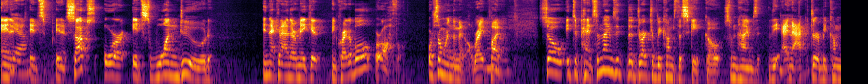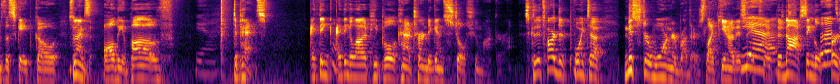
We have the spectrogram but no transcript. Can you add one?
and it, Yeah. it's and it sucks, or it's one dude, and that can either make it incredible or awful, or somewhere in the middle, right? But mm-hmm. So it depends. Sometimes it, the director becomes the scapegoat. Sometimes the an actor becomes the scapegoat. Sometimes all the above Yeah. depends. I think I think a lot of people kind of turned against Joel Schumacher on this because it's hard to point to Mr. Warner Brothers like you know this. Yeah. It's, there's not a single Well, that's person.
